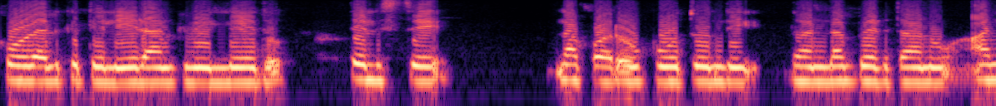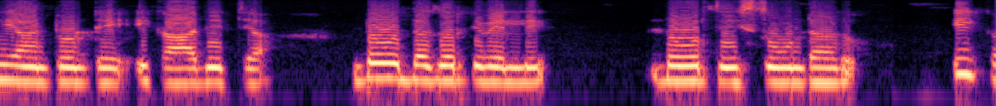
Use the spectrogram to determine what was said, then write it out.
కోడలికి తెలియడానికి వీల్లేదు. తెలిస్తే నా పరువు పోతుంది. దండం పెడతాను అని అంటుంటే ఇక ఆదిత్య డోర్ దగ్గరికి వెళ్ళి డోర్ తీస్తూ ఉంటాడు. ఇక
